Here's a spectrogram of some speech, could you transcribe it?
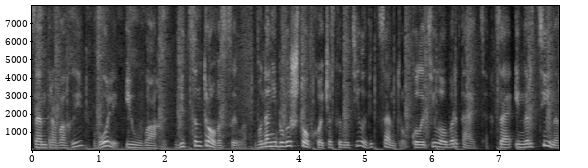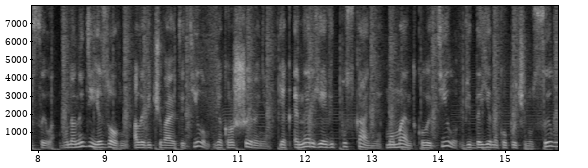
центра ваги, волі і уваги. Відцентрова сила. Вона ніби виштовхує частини тіла від центру, коли тіло обертається. Це інерційна сила. Вона не діє зовні, але відчувається тілом як розширення, як енергія відпускання, момент, коли тіло віддає накопичену силу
